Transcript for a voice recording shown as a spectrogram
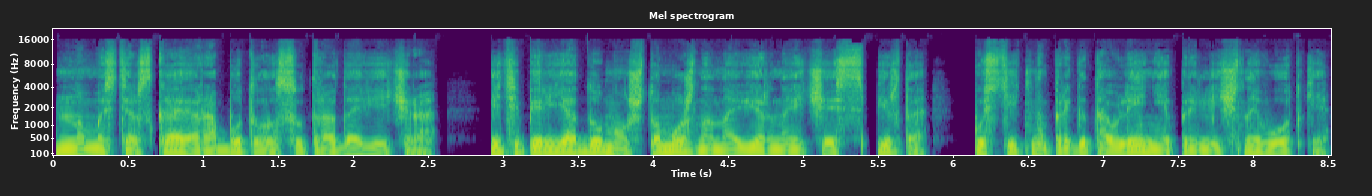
но мастерская работала с утра до вечера, и теперь я думал, что можно, наверное, часть спирта пустить на приготовление приличной водки,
